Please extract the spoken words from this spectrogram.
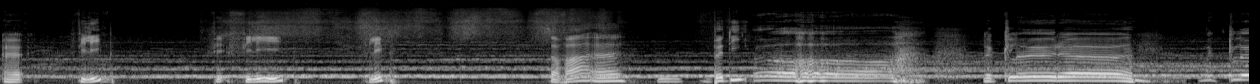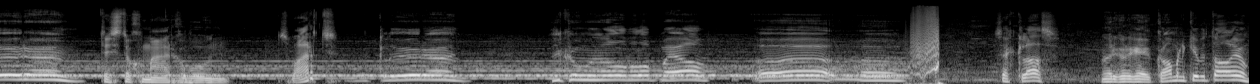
Eh, Philippe? Fi- Philippe? Philippe? Ça va, eh, buddy? Oh, de kleuren. De kleuren. Het is toch maar gewoon zwart? Kleuren. Die komen allemaal op mij af. Ah, ah. Zeg Klaas, maar ga jij je kamer een keer betalen, jong?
